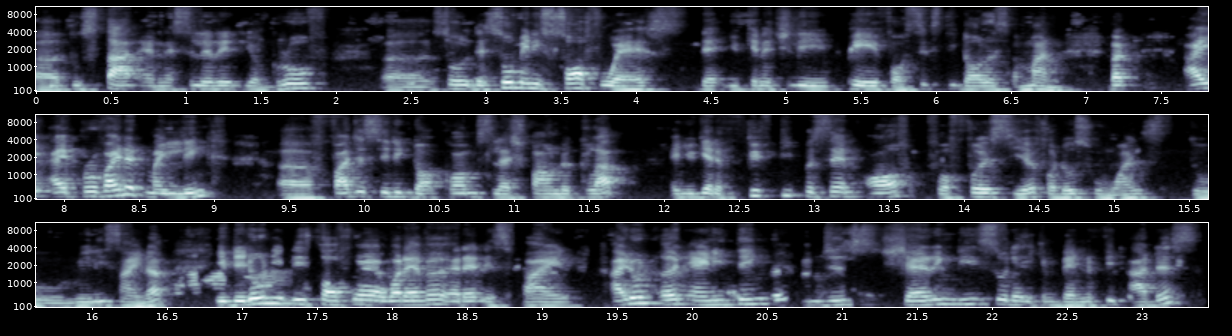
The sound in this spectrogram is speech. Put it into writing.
uh, to start and accelerate your growth. Uh, so there's so many softwares that you can actually pay for $60 a month. But i, I provided my link uh, slash founder club and you get a 50% off for first year for those who wants to really sign up. If they don't need this software or whatever and then it's fine. I don't earn anything. I'm just sharing this so that it can benefit others.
